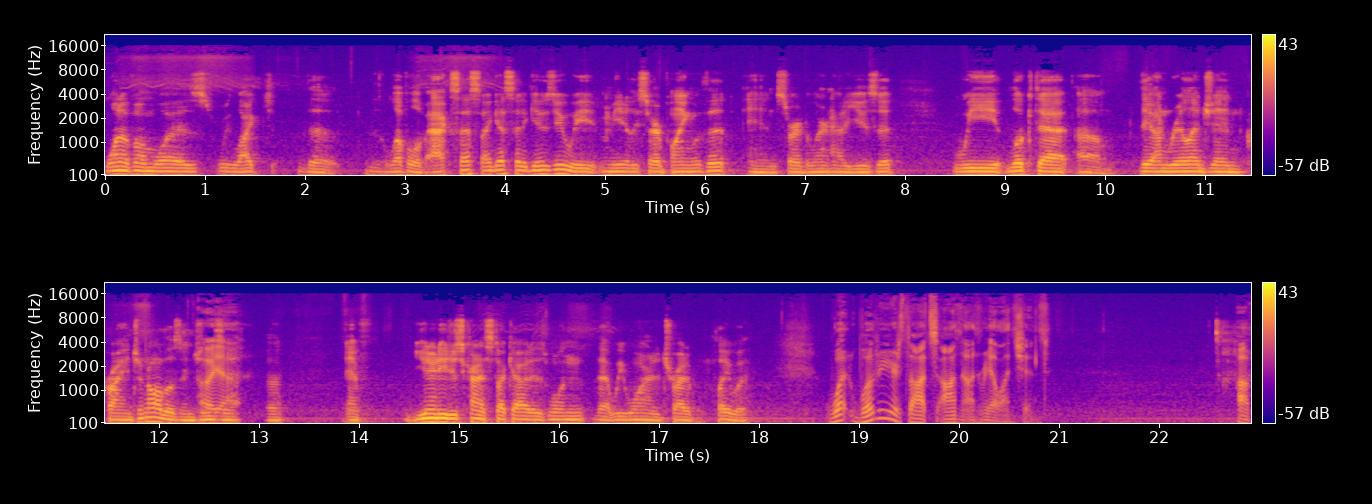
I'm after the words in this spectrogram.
one of them was we liked the, the level of access, I guess, that it gives you. We immediately started playing with it and started to learn how to use it. We looked at um, the Unreal Engine, CryEngine, all those engines. yeah. And, uh, and Unity just kind of stuck out as one that we wanted to try to play with. What what are your thoughts on Unreal Engine? Um,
